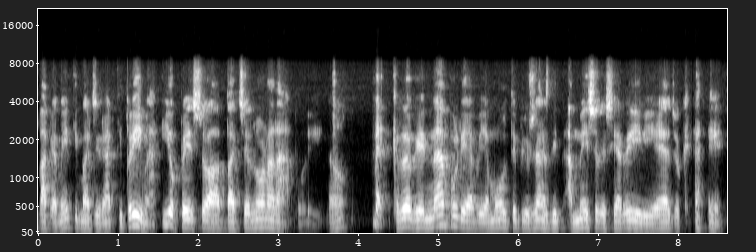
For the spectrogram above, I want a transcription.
vagamente immaginarti prima. Io penso a Barcellona-Napoli, no? Beh, credo che il Napoli abbia molte più chance, di, ammesso che si arrivi eh, a, giocare,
